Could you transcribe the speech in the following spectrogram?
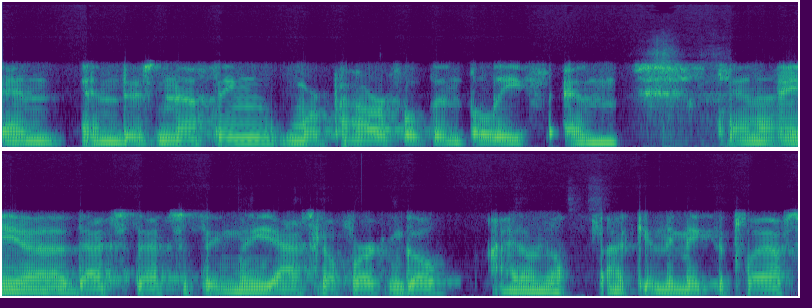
and and there's nothing more powerful than belief. And and I uh, that's that's the thing. When you ask how far it can go, I don't know. Uh, can they make the playoffs?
